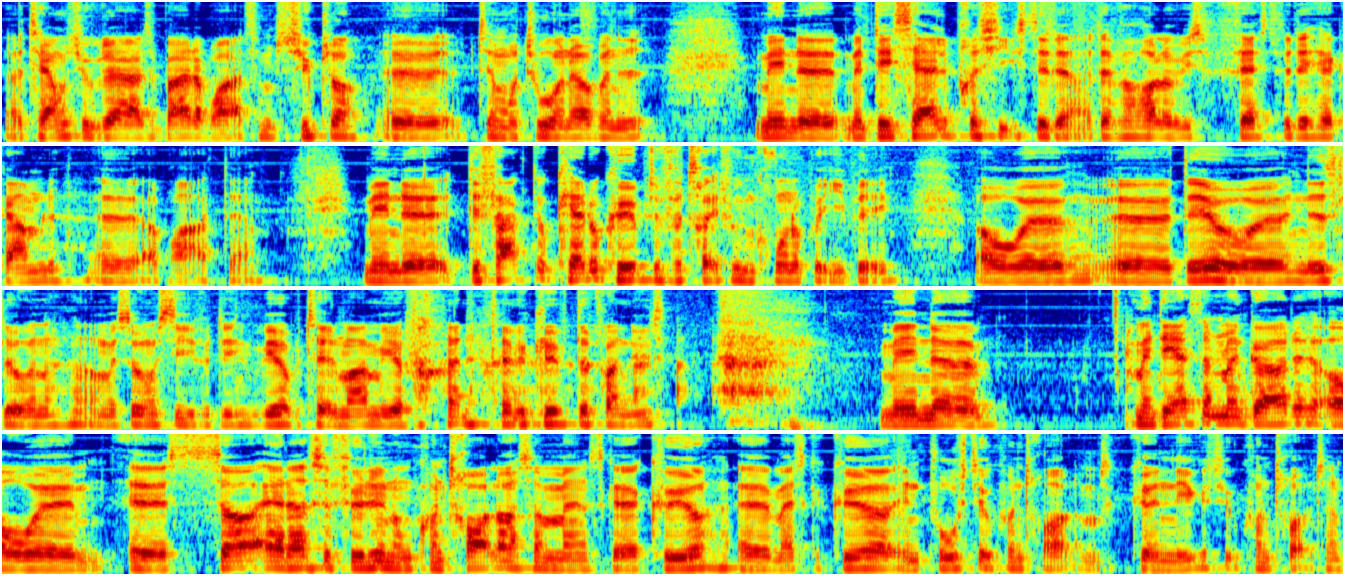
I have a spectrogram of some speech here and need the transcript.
Og termocykler er altså bare et apparat, som cykler øh, temperaturen op og ned. Men, øh, men det er særligt præcist det der, og derfor holder vi fast ved det her gamle øh, apparat der. Men øh, de facto kan du købe det for 3.000 kroner på eBay, og øh, øh, det er jo øh, nedslående, om jeg så må sige, fordi vi har betalt meget mere for det, da vi købte det fra nyt. Men, øh, men det er sådan, man gør det, og øh, øh, så er der selvfølgelig nogle kontroller, som man skal køre. Øh, man skal køre en positiv kontrol, og man skal køre en negativ kontrol, som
